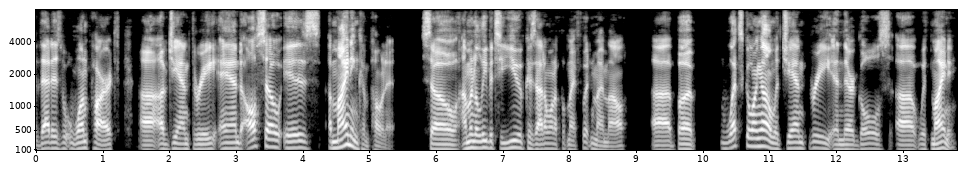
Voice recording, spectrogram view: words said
that is one part uh, of Jan 3 and also is a mining component. So, I'm going to leave it to you because I don't want to put my foot in my mouth. Uh, but what's going on with Jan 3 and their goals uh, with mining?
